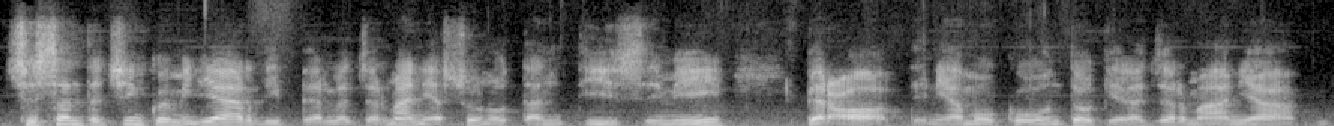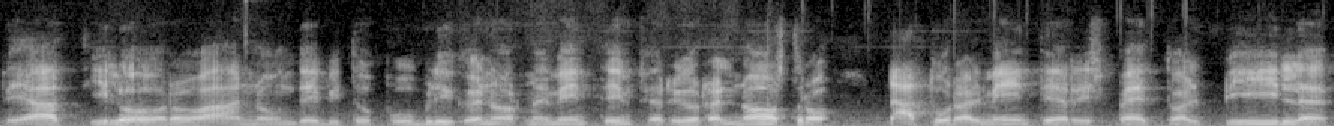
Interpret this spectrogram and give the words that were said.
65 miliardi per la Germania sono tantissimi, però teniamo conto che la Germania, beati loro, hanno un debito pubblico enormemente inferiore al nostro, naturalmente rispetto al PIL,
